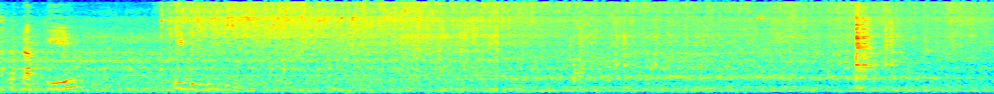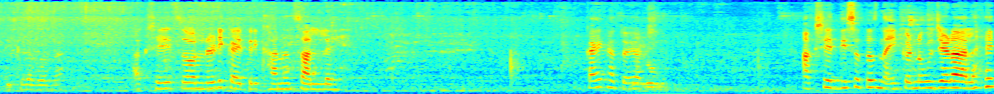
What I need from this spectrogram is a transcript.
आता टाकते इडली. तिकडं बघा. अक्षयचं ऑलरेडी काहीतरी खाणं चाललंय. काय खातोय अक्षय? अक्षय दिसतच नाही इकडनं उजेडा आलाय.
